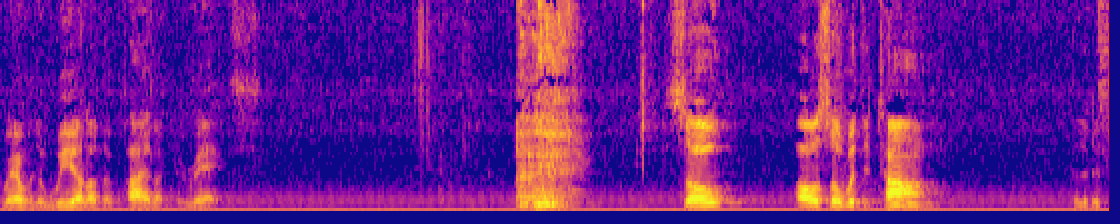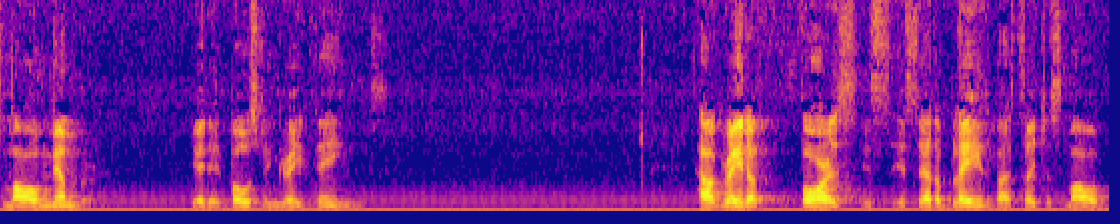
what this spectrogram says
wherever the wheel of the pilot directs. so also with the tongue, with a small member yet it boasts in great things. How great a forest is, is set ablaze by such a small,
